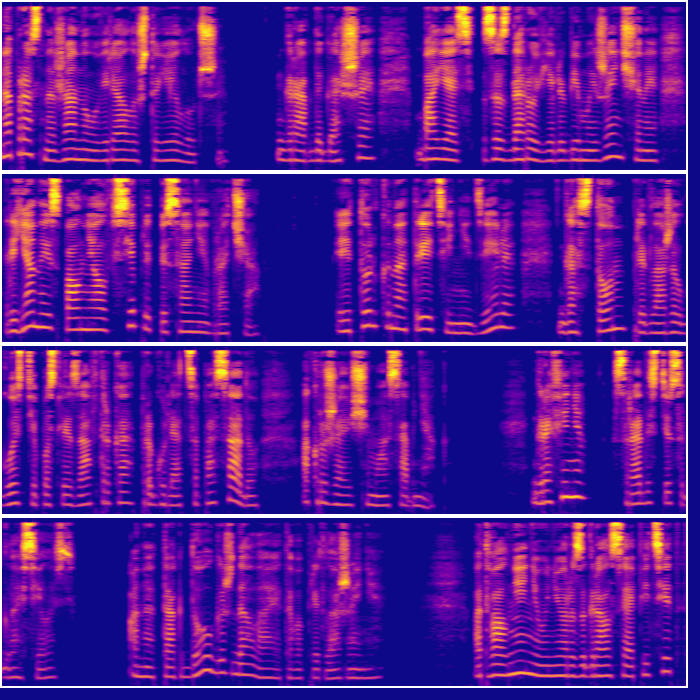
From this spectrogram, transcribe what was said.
Напрасно Жанна уверяла, что ей лучше. Граф де Гаше, боясь за здоровье любимой женщины, рьяно исполнял все предписания врача. И только на третьей неделе Гастон предложил гостю после завтрака прогуляться по саду, окружающему особняк. Графиня с радостью согласилась. Она так долго ждала этого предложения. От волнения у нее разыгрался аппетит,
